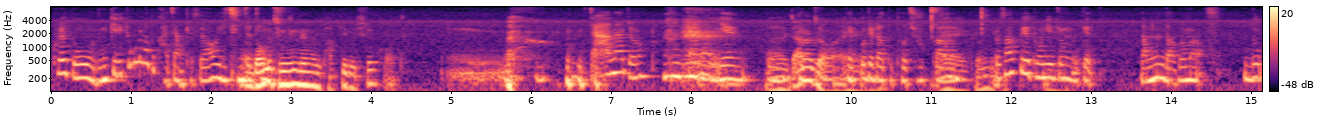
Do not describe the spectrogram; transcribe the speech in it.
그래도 눈길이 조금이라도 가지 않겠어요? 아, 얘 진짜 어, 너무 징징대면 받기도 싫을 것 같아. 좀 짠하죠. 짠한 얘 뭐, 아, 짠하죠. 예. 100불이라도 더 줄까? 네, 그럼요. 그래서 학교에 돈이 좀 이렇게 남는다 그러면 누,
